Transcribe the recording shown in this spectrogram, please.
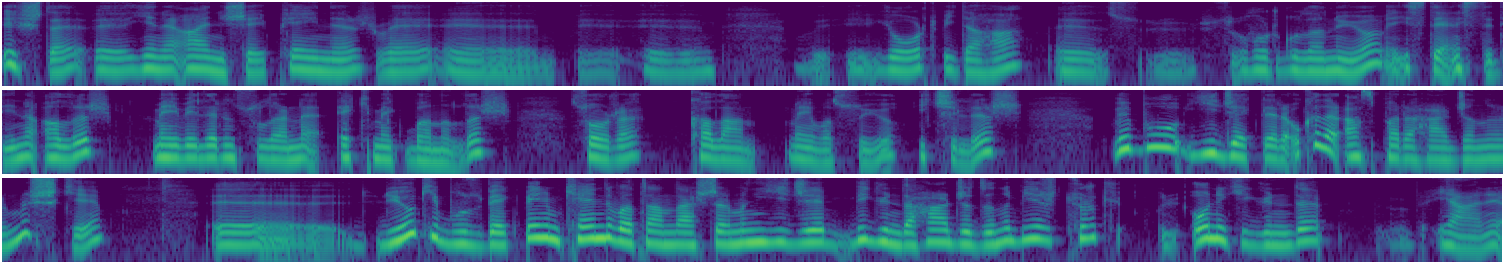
İşte e, yine aynı şey peynir ve e, yoğurt bir daha vurgulanıyor. İsteyen istediğini alır. Meyvelerin sularına ekmek banılır. Sonra kalan meyve suyu içilir. Ve bu yiyeceklere o kadar az para harcanırmış ki e, diyor ki Buzbek benim kendi vatandaşlarımın yiyeceği bir günde harcadığını bir Türk 12 günde yani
